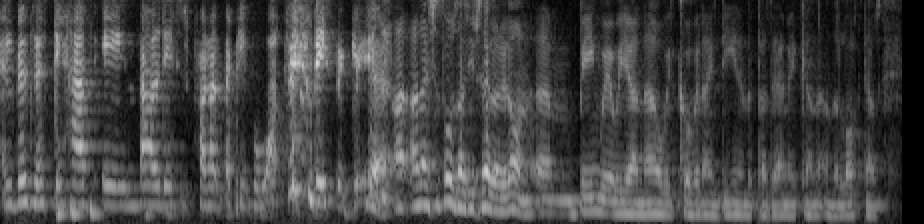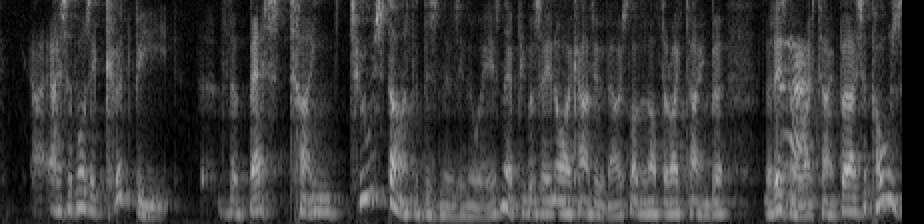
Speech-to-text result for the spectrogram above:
in business they have a validated product that people want, basically. Yeah, and I suppose as you said earlier on, um, being where we are now with COVID nineteen and the pandemic and, and the lockdowns, I, suppose it could be the best time to start a business in a way, isn't it? People say, no, I can't do it now. It's not, not the right time. But there is yeah. no right time. But I suppose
